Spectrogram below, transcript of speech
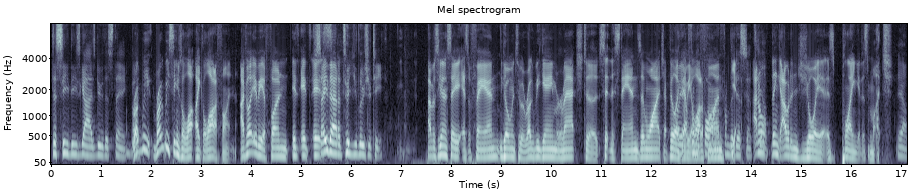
to see these guys do this thing. But Rugby rugby seems a lot like a lot of fun. I feel like it'd be a fun. It, it, it's say that until you lose your teeth. I was gonna say, as a fan, go into a rugby game or a match to sit in the stands and watch. I feel like Oh, yeah, that'd be a lot afar, of fun from the Yeah, distance, I don't yeah. think I would enjoy it as playing it as much. Yeah.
